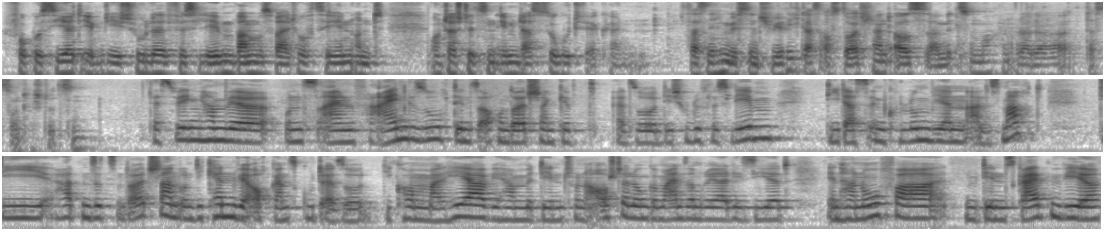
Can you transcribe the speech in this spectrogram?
fokussiert eben die Schule fürs Leben Bambuswald hoch 10 und unterstützen eben das so gut wir können. Ist das nicht ein bisschen schwierig, das aus Deutschland aus äh, mitzumachen oder da, das zu unterstützen? Deswegen haben wir uns einen Verein gesucht, den es auch in Deutschland gibt, also die Schule fürs Leben, die das in Kolumbien alles macht die hat einen Sitz in Deutschland und die kennen wir auch ganz gut. Also die kommen mal her, wir haben mit denen schon eine Ausstellung gemeinsam realisiert in Hannover, mit denen skypen wir,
